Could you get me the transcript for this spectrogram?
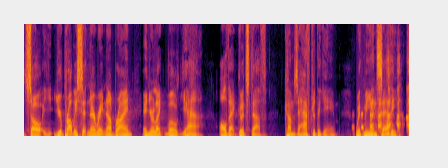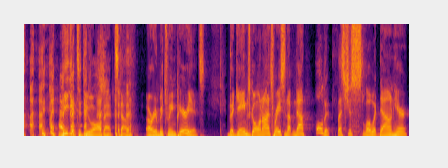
so you're probably sitting there right now, Brian, and you're like, well, yeah, all that good stuff comes after the game with me and Sevi. we get to do all that stuff or in between periods. The game's going on, it's racing up and down. Hold it. Let's just slow it down here.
